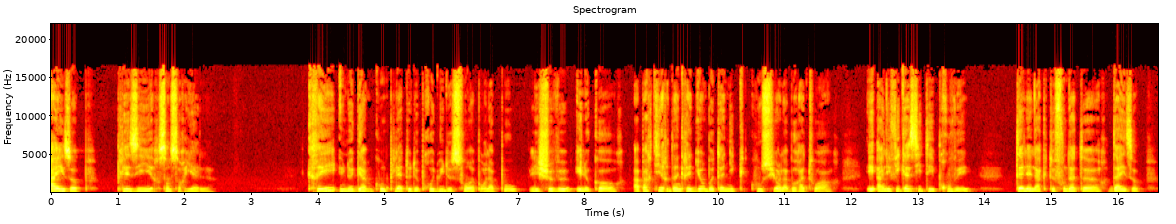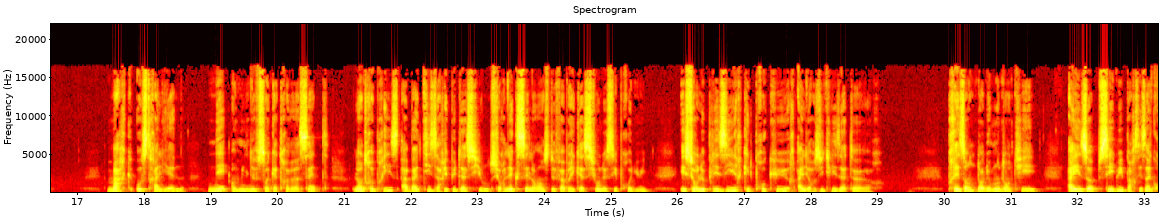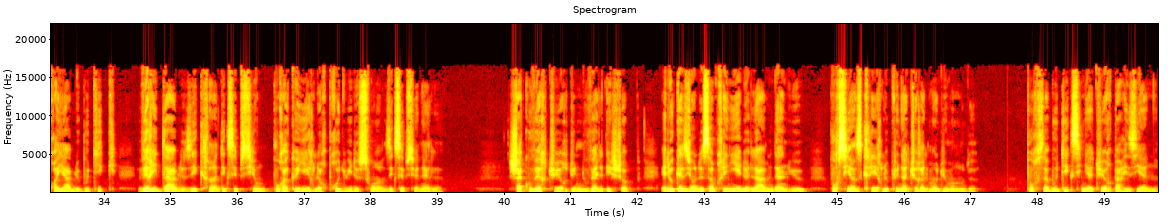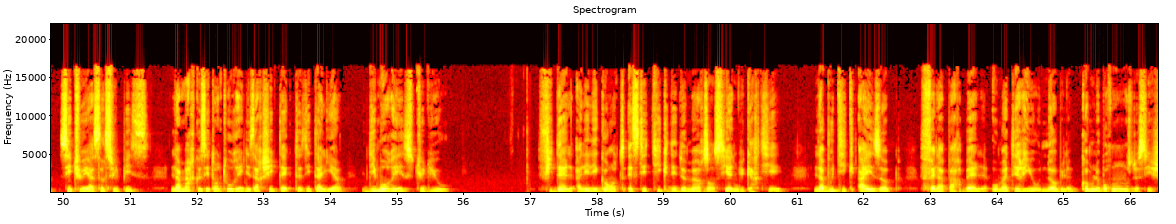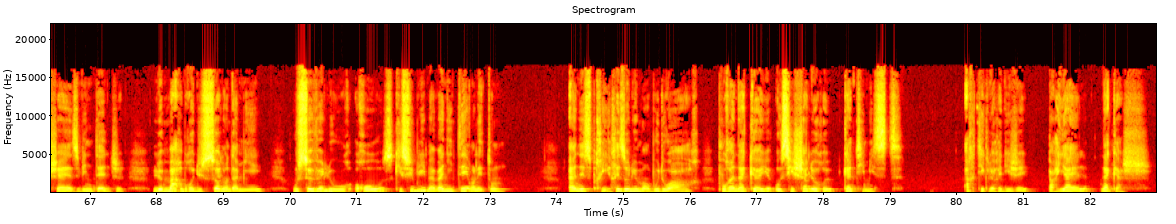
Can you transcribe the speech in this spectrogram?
Aesop, plaisir sensoriel. Créer une gamme complète de produits de soins pour la peau, les cheveux et le corps à partir d'ingrédients botaniques conçus en laboratoire et à l'efficacité prouvée, tel est l'acte fondateur d'Aesop. Marque australienne, née en 1987, l'entreprise a bâti sa réputation sur l'excellence de fabrication de ses produits et sur le plaisir qu'ils procurent à leurs utilisateurs. Présente dans le monde entier, Aesop séduit par ses incroyables boutiques, véritables écrins d'exception pour accueillir leurs produits de soins exceptionnels. Chaque ouverture d'une nouvelle échoppe est l'occasion de s'imprégner de l'âme d'un lieu pour s'y inscrire le plus naturellement du monde. Pour sa boutique signature parisienne, située à Saint-Sulpice, la marque s'est entourée des architectes italiens d'Imore Studio. Fidèle à l'élégante esthétique des demeures anciennes du quartier, la boutique Aesop fait la part belle aux matériaux nobles comme le bronze de ses chaises vintage, le marbre du sol en damier, ou ce velours rose qui sublime ma vanité en laiton. Un esprit résolument boudoir pour un accueil aussi chaleureux qu'intimiste. Article rédigé par Yaël Nakache.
